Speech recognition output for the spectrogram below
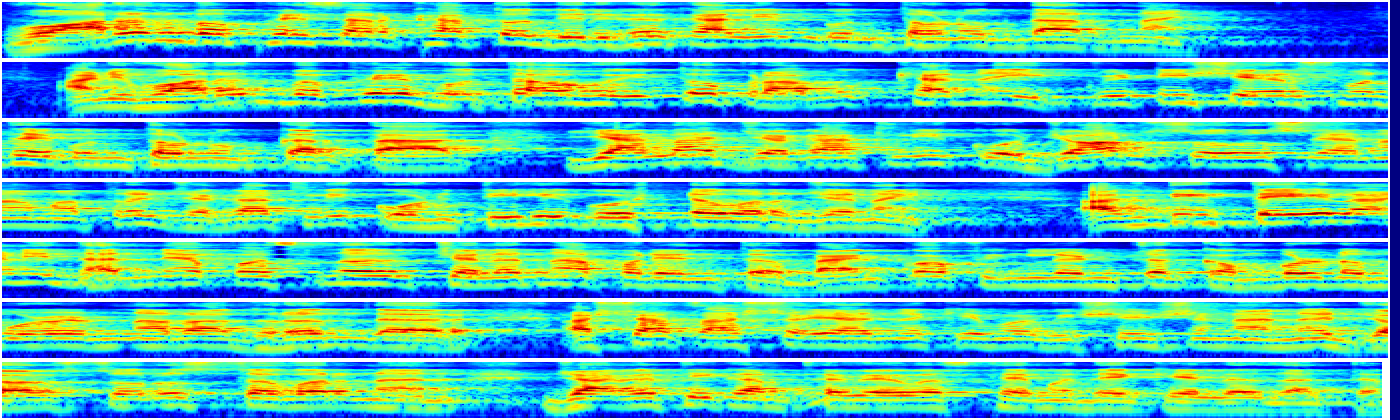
वॉरन बफेसारखा तो दीर्घकालीन गुंतवणूकदार नाही. आणि वॉरन बफे होता होई तो प्रामुख्याने इक्विटी शेअर्समध्ये गुंतवणूक करतात. याला जगातली को जॉर्ज सोरोस यांना मात्र जगातली कोणतीही गोष्ट वर्ज्य नाही. अगदी तेल आणि धान्यापासून चलनापर्यंत बँक ऑफ इंग्लंडचं कंबोर्ड मोडणारा धुरंदर अशाच आशयानं किंवा विशेषणानं जॉर्ज सोरोसचं वर्णन जागतिक अर्थव्यवस्थेमध्ये केलं जातं.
